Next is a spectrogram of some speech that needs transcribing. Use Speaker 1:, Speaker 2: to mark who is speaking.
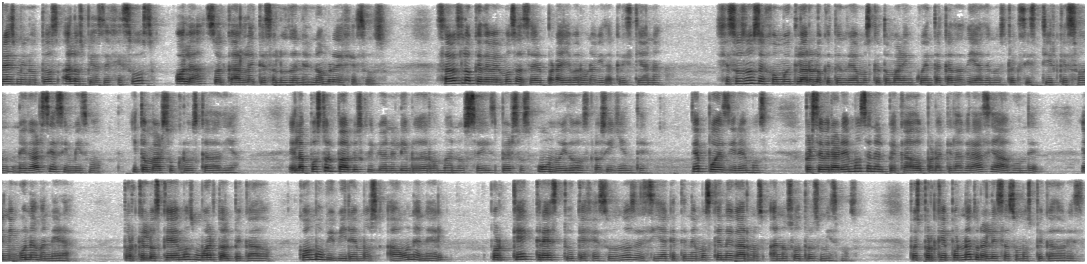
Speaker 1: Tres minutos a los pies de Jesús. Hola, soy Carla y te saludo en el nombre de Jesús. ¿Sabes lo que debemos hacer para llevar una vida cristiana? Jesús nos dejó muy claro lo que tendríamos que tomar en cuenta cada día de nuestro existir, que son negarse a sí mismo y tomar su cruz cada día. El apóstol Pablo escribió en el libro de Romanos 6, versos 1 y 2 lo siguiente. ¿Qué pues diremos? ¿Perseveraremos en el pecado para que la gracia abunde? En ninguna manera porque los que hemos muerto al pecado, ¿cómo viviremos aún en él? ¿Por qué crees tú que Jesús nos decía que tenemos que negarnos a nosotros mismos? Pues porque por naturaleza somos pecadores,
